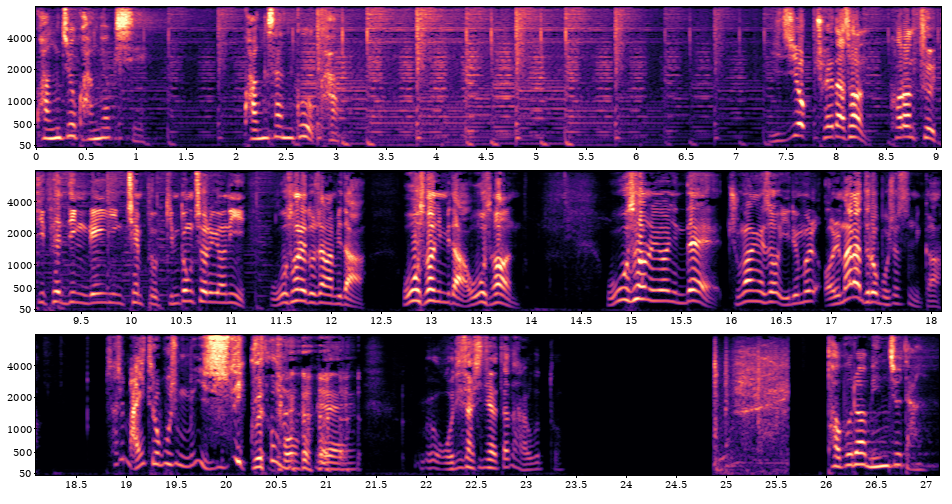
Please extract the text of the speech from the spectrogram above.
광주광역시 광산구 갑 이 지역 최다선 current defending reigning champ 김동철 의원이 5선에 도전합니다. 5선입니다. 5선. 5선 의원인데 중앙에서 이름을 얼마나 들어보셨습니까? 사실 많이 들어보신 분이 있을 수도 있고요. 뭐. 예. 뭐 어디 사시냐에 따라 다르고 또. 더불어민주당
